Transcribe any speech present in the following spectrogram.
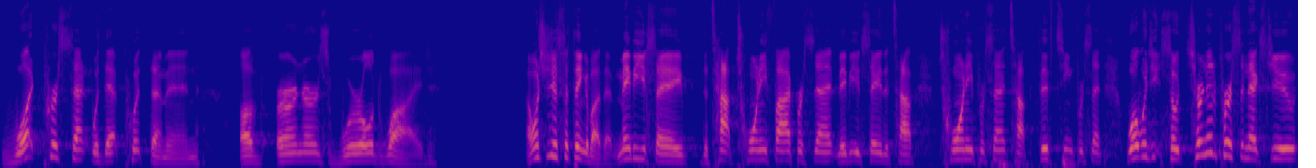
what percent would that put them in of earners worldwide. I want you just to think about that. Maybe you'd say the top 25%, maybe you'd say the top 20%, top 15%. What would you so turn to the person next to you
